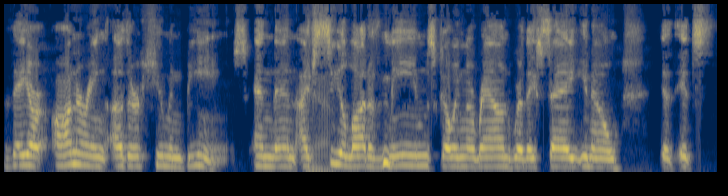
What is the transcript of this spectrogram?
they are honoring other human beings. And then I yeah. see a lot of memes going around where they say, you know, it's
